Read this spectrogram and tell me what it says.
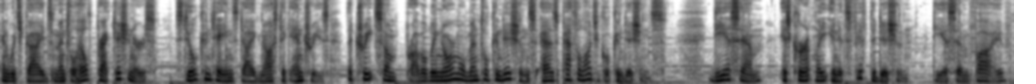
and which guides mental health practitioners, still contains diagnostic entries that treat some probably normal mental conditions as pathological conditions. DSM is currently in its fifth edition, DSM 5,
